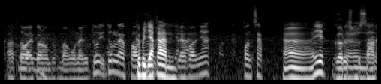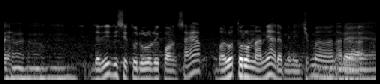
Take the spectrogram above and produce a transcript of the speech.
atau ekonomi pembangunan itu itu level Kebijakan. levelnya konsep Heeh, iya. Garis besarnya. Heeh. jadi di situ dulu di konsep baru turunannya ada manajemen ada Iya, iya.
